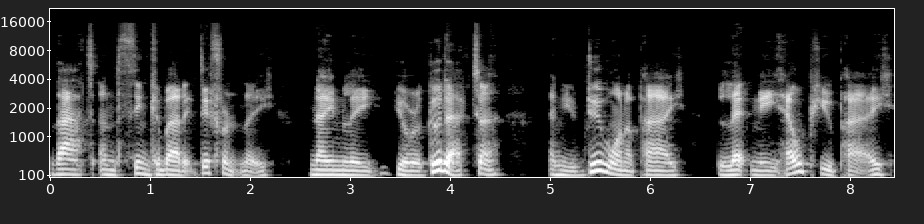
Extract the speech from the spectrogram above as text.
that and think about it differently, namely, you're a good actor and you do want to pay, let me help you pay,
